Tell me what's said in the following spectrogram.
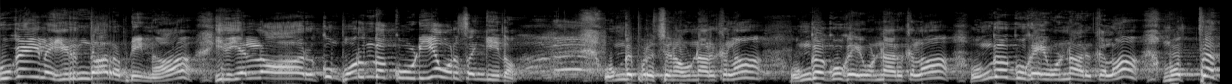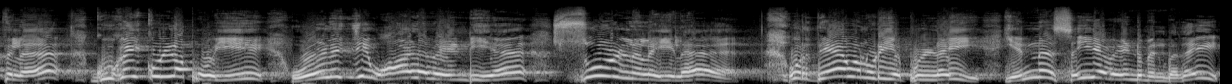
குகையில இருந்தார் அப்படின்னா இது எல்லாருக்கும் பொருந்தக்கூடிய ஒரு சங்கீதம். உங்க பிரச்சனை ஒன்றா இருக்கலாம் உங்க குகை ஒன்றா இருக்கலாம் உங்க குகை ஒன்றா இருக்கலாம். மொத்தத்தில் குகைக்குள்ள போய் ஒளிஞ்சு வாழ வேண்டிய சூழ்நிலையில ஒரு தேவனுடைய பிள்ளை என்ன செய்ய வேண்டும் என்பதை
